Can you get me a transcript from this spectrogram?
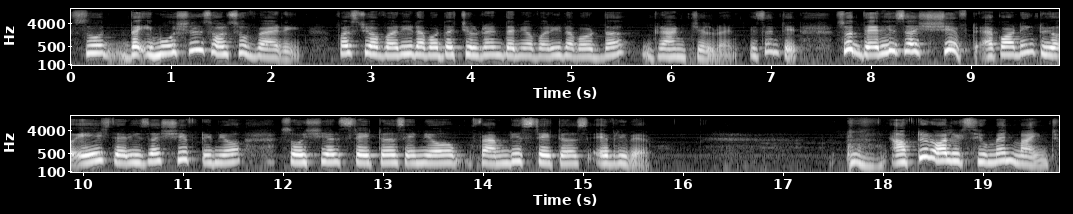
So, the emotions also vary. First you are worried about the children, then you are worried about the grandchildren, isn't it? So, there is a shift according to your age, there is a shift in your social status, in your family status, everywhere. After all, it's human mind.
